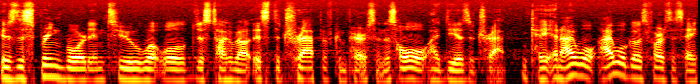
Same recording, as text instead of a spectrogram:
is the springboard into what we'll just talk about. It's the trap of comparison. This whole idea is a trap. Okay? And I will I will go as far as to say,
